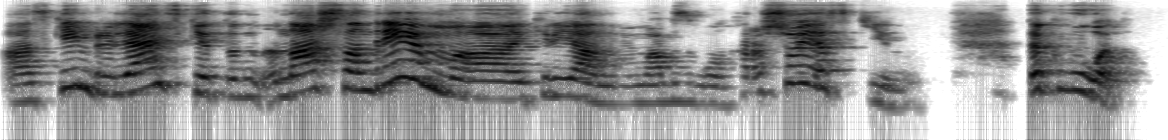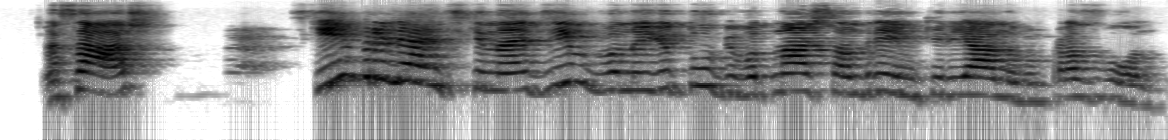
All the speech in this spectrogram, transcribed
А, скинь бриллиантики, это наш с Андреем а, Кирьяновым обзвон. Хорошо, я скину. Так вот, Саш, скинь бриллиантики, найди на ютубе вот наш с Андреем Кирьяновым прозвон.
